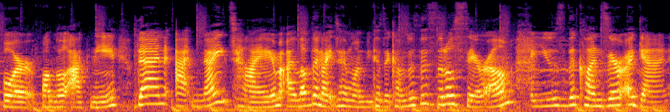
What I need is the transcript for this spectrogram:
for fungal acne. Then at nighttime, I love the nighttime one because it comes with this little serum. I use the cleanser again.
